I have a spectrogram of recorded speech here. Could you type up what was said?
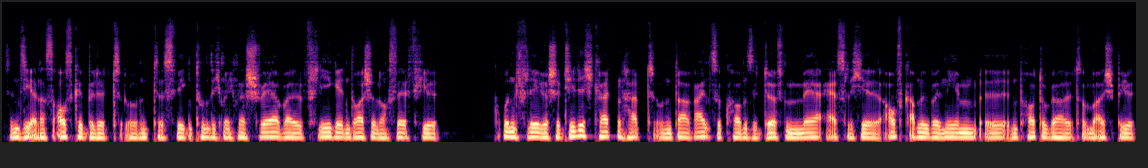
sind sie anders ausgebildet und deswegen tun sich manchmal schwer, weil Pflege in Deutschland noch sehr viel grundpflegerische Tätigkeiten hat und da reinzukommen. Sie dürfen mehr ärztliche Aufgaben übernehmen, äh, in Portugal zum Beispiel.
